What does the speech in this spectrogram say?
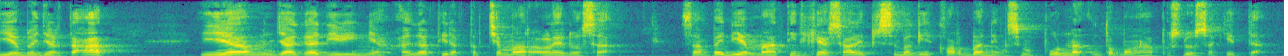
Ia belajar taat, ia menjaga dirinya agar tidak tercemar oleh dosa, sampai dia mati di kayu salib sebagai korban yang sempurna untuk menghapus dosa kita.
